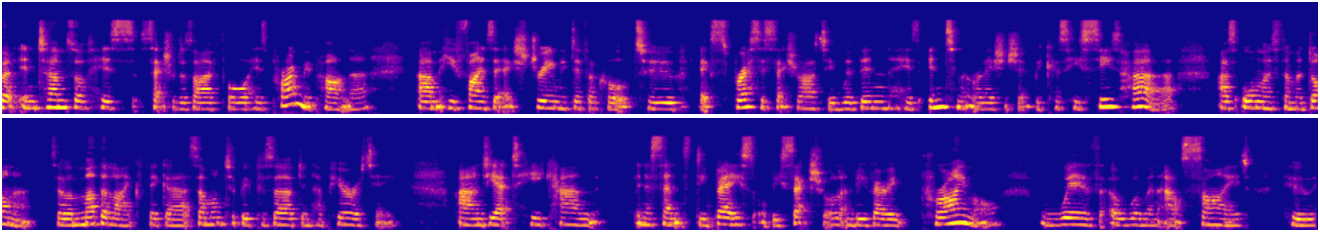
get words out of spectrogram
But in terms of his sexual desire for his primary partner, um, he finds it extremely difficult to express his sexuality within his intimate relationship because he sees her as almost a Madonna, so a mother like figure, someone to be preserved in her purity and yet he can in a sense debase or be sexual and be very primal with a woman outside who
